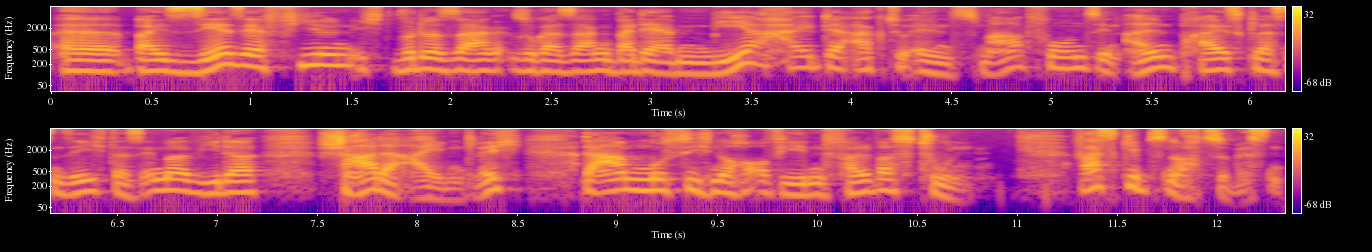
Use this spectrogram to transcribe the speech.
äh, bei sehr, sehr vielen, ich würde sogar sagen, bei der Mehrheit der aktuellen Smartphones in allen Preisklassen sehe ich das immer wieder. Schade eigentlich. Da muss ich noch auf jeden Fall was tun. Was gibt es noch zu wissen?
